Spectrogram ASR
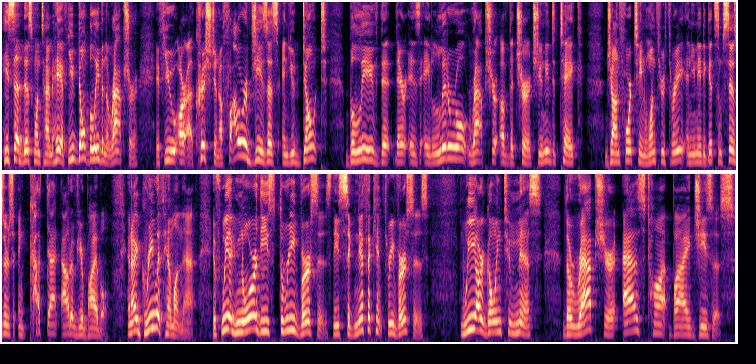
he said this one time Hey, if you don't believe in the rapture, if you are a Christian, a follower of Jesus, and you don't believe that there is a literal rapture of the church, you need to take John 14, 1 through 3, and you need to get some scissors and cut that out of your Bible. And I agree with him on that. If we ignore these three verses, these significant three verses, we are going to miss the rapture as taught by Jesus.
